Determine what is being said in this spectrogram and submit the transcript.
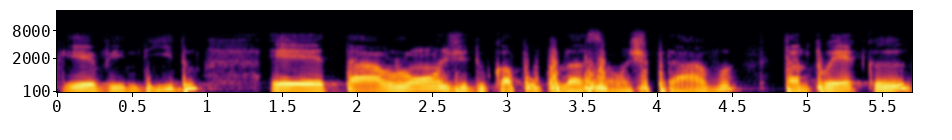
que é vendido está é, longe do que a população esperava, tanto é que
